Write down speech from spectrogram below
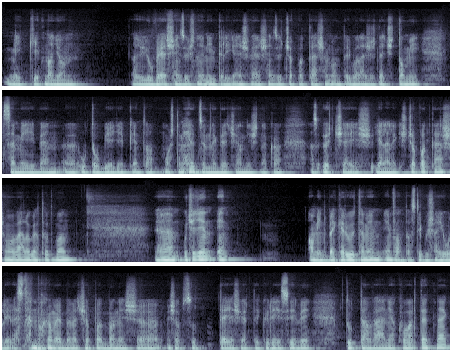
még két nagyon nagyon jó versenyző és nagyon intelligens versenyző csapattársam, hogy Balázs és Decsi Tomi személyében, utóbbi egyébként a mostani edzőmnek, Decsi Andrisnak a, az öccse és jelenleg is csapattársam a válogatottban. Úgyhogy én, én amint bekerültem, én, én fantasztikusan jól éreztem magam ebben a csapatban, és, és abszolút teljes értékű részévé tudtam válni a kvartetnek.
